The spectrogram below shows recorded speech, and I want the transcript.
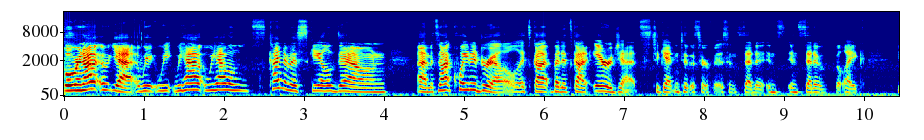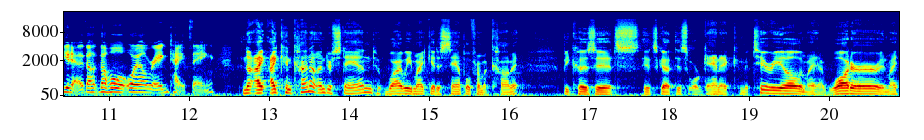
well, we're not. Yeah, we, we, we have we have a kind of a scaled down. Um, it's not quite a drill. It's got, but it's got air jets to get into the surface instead of in, instead of like, you know, the the whole oil rig type thing. No, I, I can kind of understand why we might get a sample from a comet because it's it's got this organic material. It might have water. It might.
